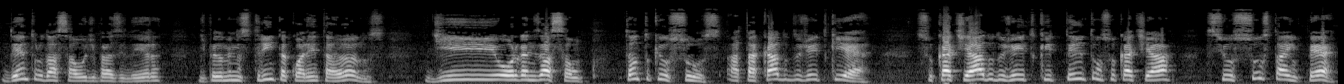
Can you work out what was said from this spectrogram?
dentro da saúde brasileira de pelo menos 30, 40 anos de organização. Tanto que o SUS, atacado do jeito que é, sucateado do jeito que tentam sucatear, se o SUS está em pé,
